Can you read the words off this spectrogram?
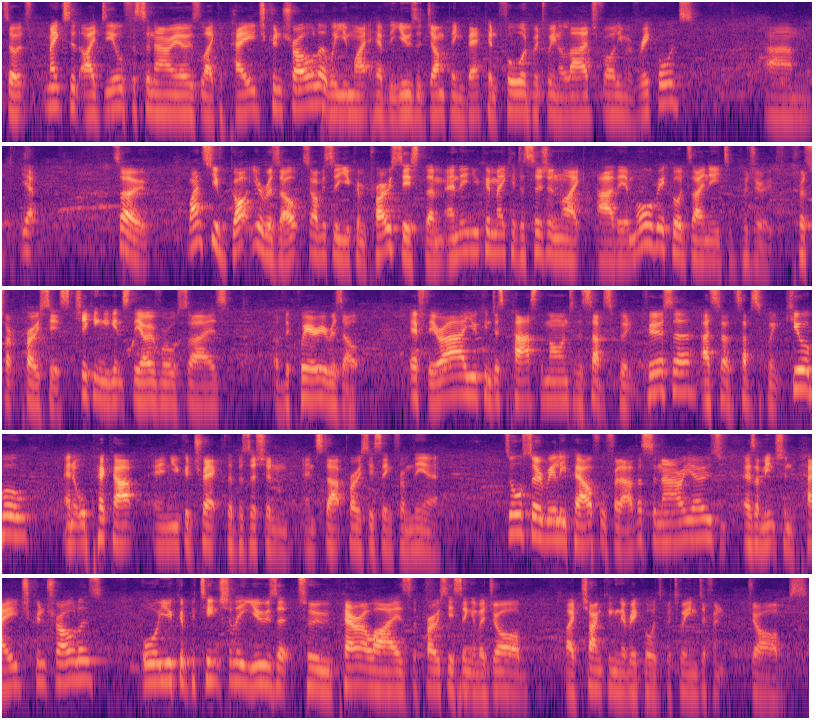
So it makes it ideal for scenarios like a page controller where you might have the user jumping back and forward between a large volume of records. Um, yeah. So once you've got your results, obviously you can process them and then you can make a decision like, are there more records I need to produce, process, checking against the overall size of the query result. If there are, you can just pass them on to the subsequent cursor, a uh, subsequent queuable, and it will pick up and you can track the position and start processing from there. It's also really powerful for other scenarios, as I mentioned, page controllers, or you could potentially use it to parallelize the processing of a job by chunking the records between different jobs.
